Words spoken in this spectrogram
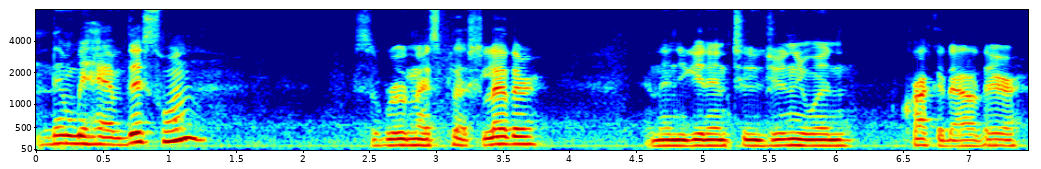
then we have this one. It's a real nice plush leather. And then you get into genuine crocodile there.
